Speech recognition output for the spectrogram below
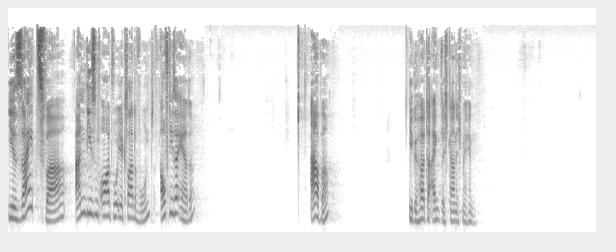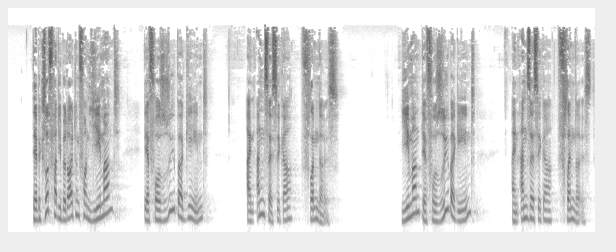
Ihr seid zwar an diesem Ort, wo ihr gerade wohnt, auf dieser Erde, aber ihr gehört da eigentlich gar nicht mehr hin. Der Begriff hat die Bedeutung von jemand, der vorübergehend ein ansässiger Fremder ist. Jemand, der vorübergehend ein ansässiger Fremder ist.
